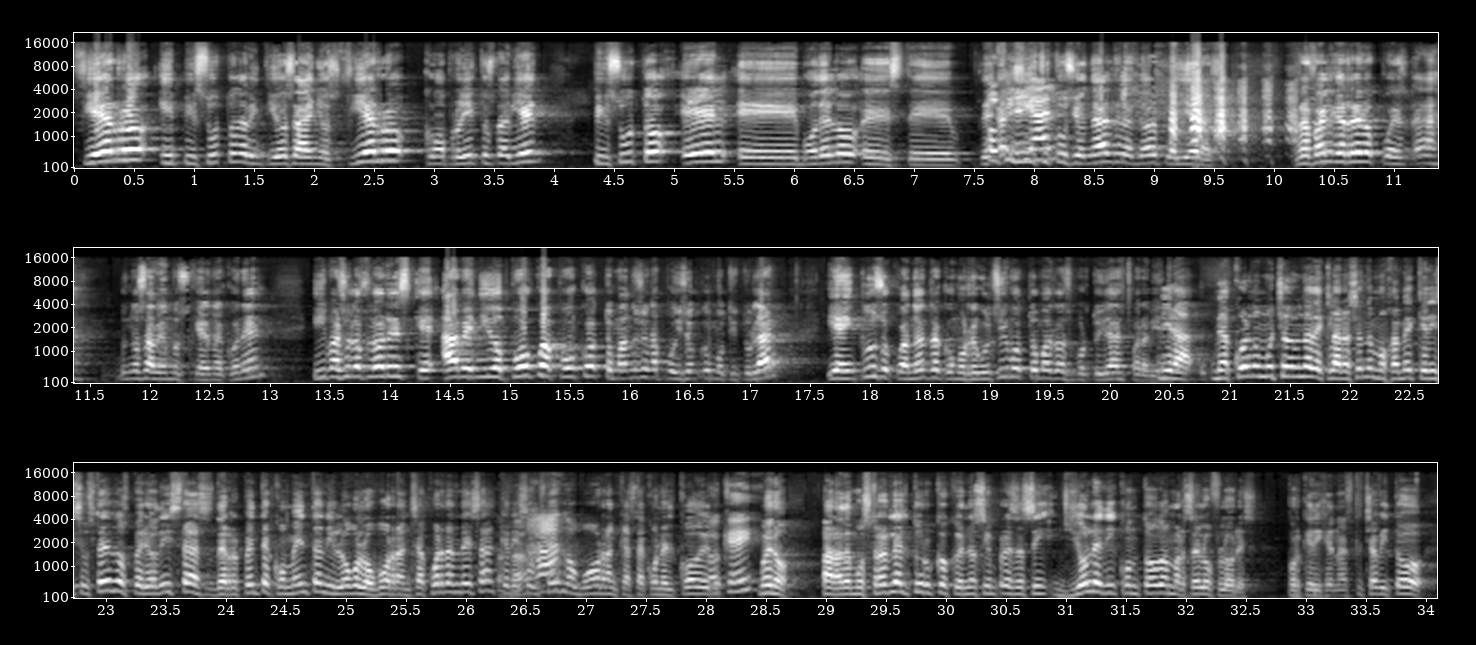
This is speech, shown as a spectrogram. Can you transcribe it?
Fierro y Pisuto de 22 años. Fierro como proyecto está bien. Pisuto, el eh, modelo este, de- institucional de las nuevas playeras. Rafael Guerrero, pues ah, no sabemos qué anda con él. Y Marcelo Flores, que ha venido poco a poco tomándose una posición como titular. E incluso cuando entra como revulsivo, toma las oportunidades para bien. Mira, me acuerdo mucho de una declaración de Mohamed que dice, ustedes los periodistas de repente comentan y luego lo borran. ¿Se acuerdan de esa? Que dice, ustedes lo borran, que hasta con el código. Bueno, para demostrarle al turco que no siempre es así, yo le di con todo a Marcelo Flores, porque dije, no, este chavito,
